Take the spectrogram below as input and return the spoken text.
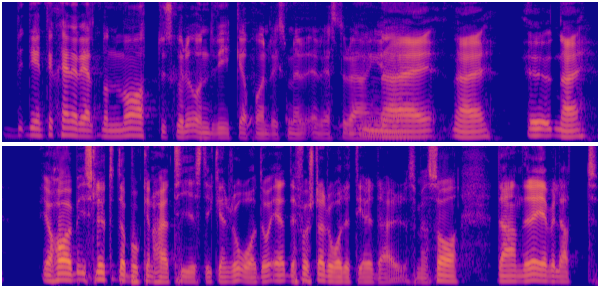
det, är inte generellt någon mat du skulle undvika på en, liksom en restaurang? Nej, nej, uh, nej. Jag har, I slutet av boken har jag tio stycken råd och det första rådet är det där som jag sa. Det andra är väl att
